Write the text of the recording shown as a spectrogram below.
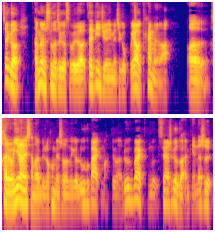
这个藤本树的这个所谓的在电锯人里面这个不要开门啊，呃，很容易让人想到，比如说后面说的那个 look back 嘛，对吧？look back 虽然是个短片，但是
